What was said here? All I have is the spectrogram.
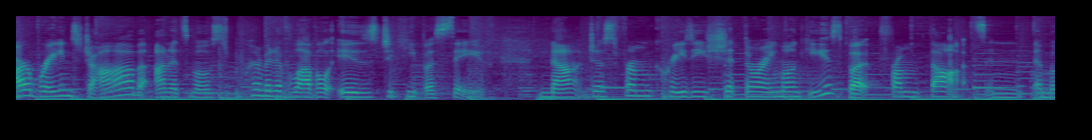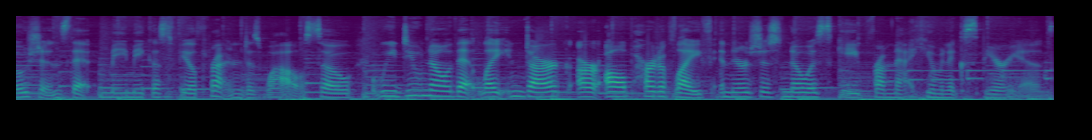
our brain's job on its most primitive level is to keep us safe, not just from crazy shit throwing monkeys, but from thoughts and emotions that may make us feel threatened as well. So we do know that light and dark are all part of life and there's just no escape from that human experience.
